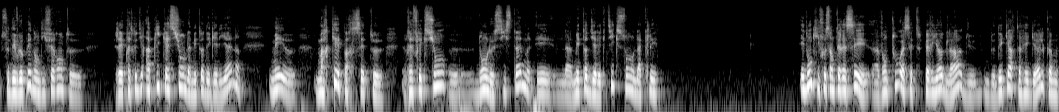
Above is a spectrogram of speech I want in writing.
se développer dans différentes, euh, j'allais presque dire, applications de la méthode hegelienne, mais euh, marqué par cette euh, réflexion euh, dont le système et la méthode dialectique sont la clé. Et donc il faut s'intéresser avant tout à cette période-là, de Descartes à Hegel, comme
